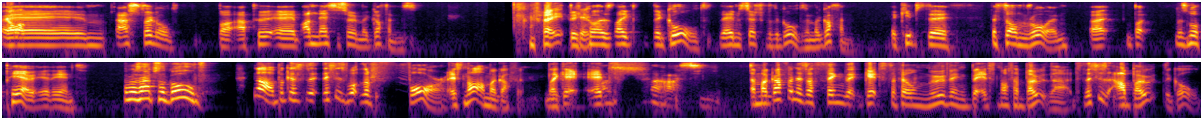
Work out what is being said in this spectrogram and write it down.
okay. Um, I struggled, but I put um, unnecessary MacGuffins right? okay. because, like, the gold, them searching for the gold is a MacGuffin. It keeps the the film rolling, uh, but there's no payout at the end. There was actual gold. No, because th- this is what they're for. It's not a MacGuffin. Like it, it's Ah, see. a MacGuffin is a thing that gets the film moving, but it's not about that. This is about the gold.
